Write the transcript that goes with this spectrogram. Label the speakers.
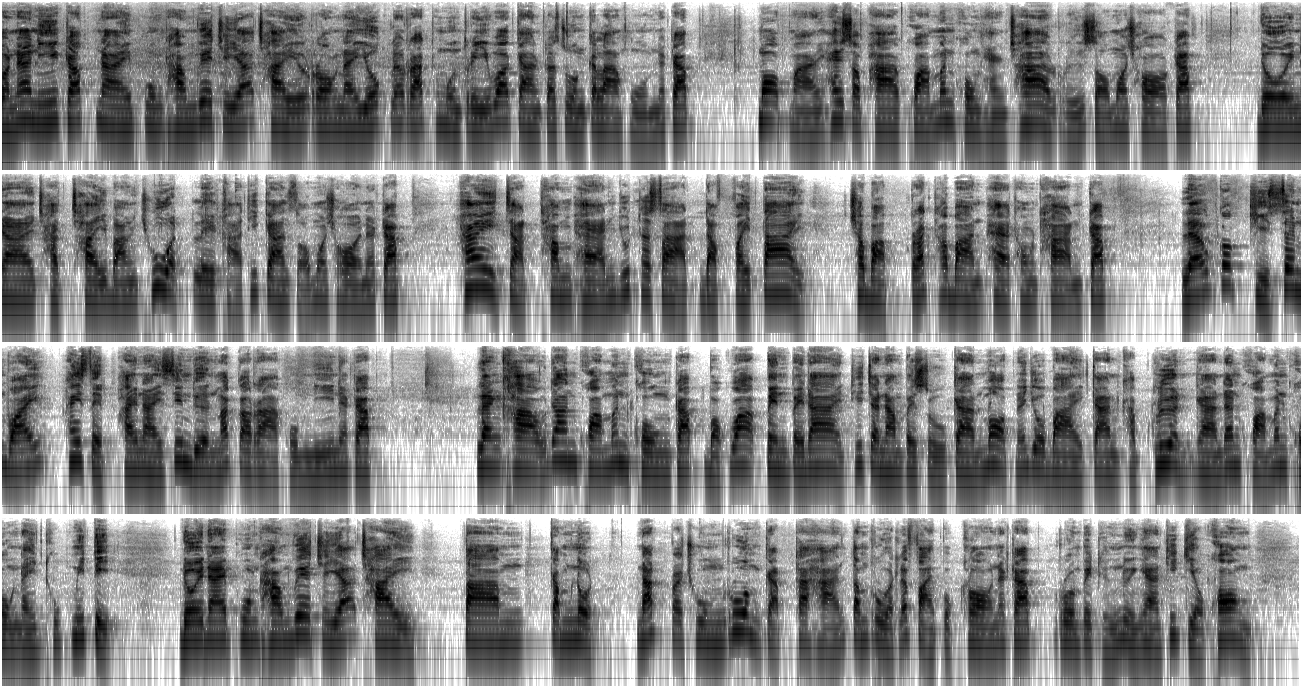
Speaker 1: ก่อนหน้านี้ครับนายภูมิธรรมเวชยชัยรองนายกและรัฐมนตรีว่าการกระทรวงกลาโหมนะครับมอบหมายให้สภาความมั่นคงแห่งชาติ หรือสอมชครับ โดยนายฉัดชัยบางชวดเลขาธิการสมชนะครับ ให้จัดทำแผนยุทธศาสตร์ ดับไฟใต้ ฉบับรัฐบาลแพทองทานครับ แล้วก็ขีดเส้นไว้ให้เสร็จภายในสิ้นเดือนมกราคมนี้นะครับ แหล่งข่าวด้านความมั่นคงครับบอกว่าเป็นไปได้ที่จะนำไปสู่การมอบนโยบายการขับเคลื่อนงานด้านความมั่นคงในทุกมิติ โดยนายภูมิธรรมเวชยชัย ตามกำหนดนัดประชุมร่วมกับทหารตำรวจและฝ่ายปกครองนะครับ รวมไปถึงหน่วยงานที่เกี่ยวข้อง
